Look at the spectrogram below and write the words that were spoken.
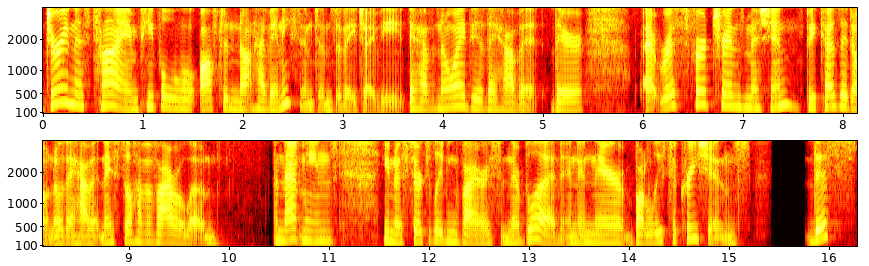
During this time, people will often not have any symptoms of HIV. They have no idea they have it. They're at risk for transmission because they don't know they have it and they still have a viral load. And that means, you know, circulating virus in their blood and in their bodily secretions. This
